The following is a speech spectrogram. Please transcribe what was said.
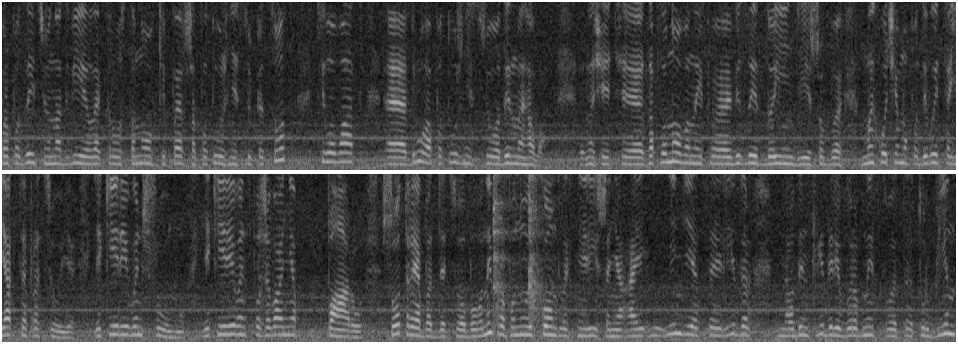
пропозицію на дві електроустановки. Перша потужністю 500 кВт, е, друга потужністю 1 МВт. Значить, е, запланований е, візит до Індії, щоб ми хочемо подивитися, як це працює, який рівень шуму, який рівень споживання пару, що треба для цього, бо вони пропонують комплексні рішення. А Індія це лідер, один з лідерів виробництва турбін,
